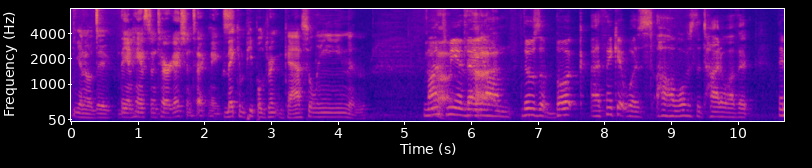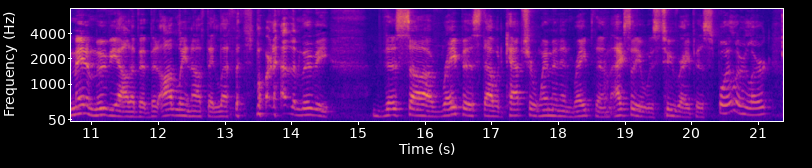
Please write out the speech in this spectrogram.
you know, they The enhanced interrogation techniques. making people drink gasoline and Reminds Oh, me of a um there was a book, I think it was oh, what was the title of it? They made a movie out of it, but oddly enough they left this part out of the movie. This uh, rapist that would capture women and rape them. Actually, it was two rapists. Spoiler alert.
